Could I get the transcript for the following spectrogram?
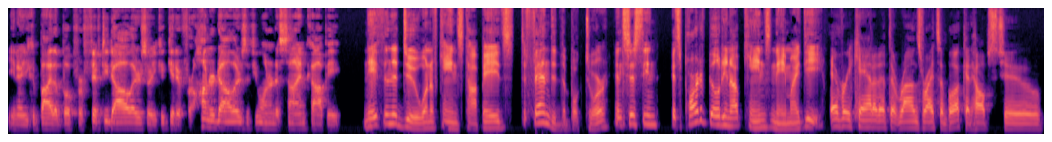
you know you could buy the book for fifty dollars, or you could get it for hundred dollars if you wanted a signed copy. Nathan Nadu, one of Cain's top aides, defended the book tour, insisting it's part of building up Cain's name ID. Every candidate that runs writes a book. It helps to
